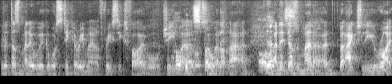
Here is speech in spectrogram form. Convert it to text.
But it doesn't matter. We're going to stick our email 365 or Gmail or somewhere like that, and, of and it doesn't matter. yeah. And, but actually, you're right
